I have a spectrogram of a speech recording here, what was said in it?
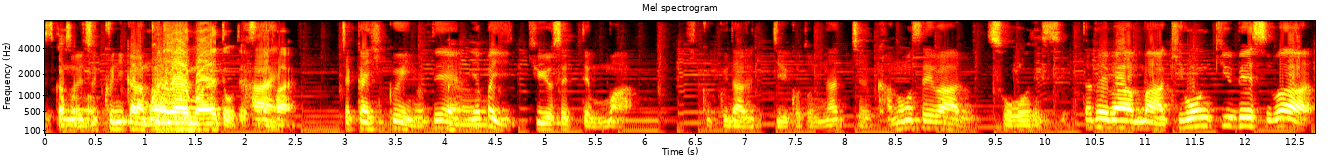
すか？そうです。国からもらえる。国からもらえるってことですね。はい。はい、若干低いので、うん、やっぱり給与設定もまあ、低くなるっていうことになっちゃう可能性はある。そうですよ。例えば、まあ、基本給ベースは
